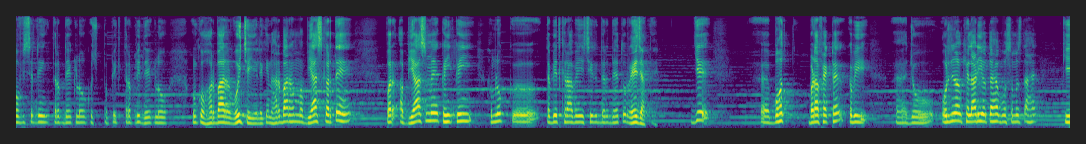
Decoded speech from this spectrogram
ऑफिसर की तरफ़ देख लो कुछ पब्लिक की तरफ़ भी देख लो। उनको हर बार वही चाहिए। लेकिन हर बार हम अभ्यास करते हैं। पर अभ्यास में कहीं कहीं हम लोग तबीयत खराब है सिर दर्द है तो रह जाते हैं। ये बहुत बड़ा फैक्ट है। कभी जो ओरिजिनल खिलाड़ी होता है वो समझता है कि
